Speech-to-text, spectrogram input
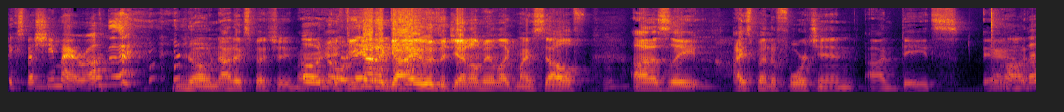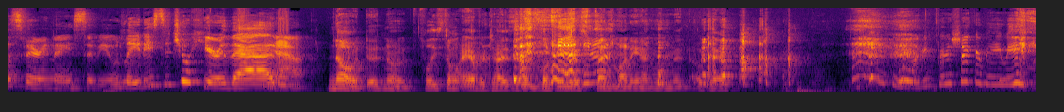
Especially Myra. No, not especially my. Oh, no, If you got a guy who's a gentleman like myself, honestly, I spend a fortune on dates. And Oh, that's very nice of you. Ladies, did you hear that? yeah. No, dude, no, please don't advertise that I'm looking to spend money on women. Okay. He's looking for a sugar baby.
